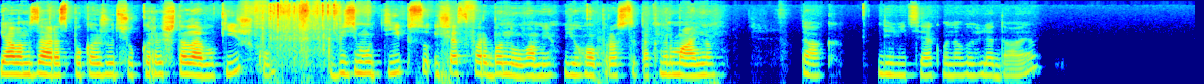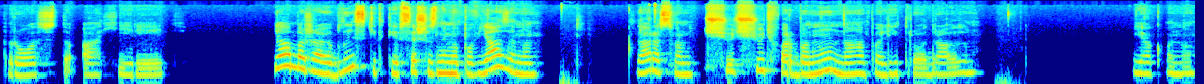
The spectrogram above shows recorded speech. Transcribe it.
Я вам зараз покажу цю кришталеву кішку. Візьму тіпсу і зараз фарбану вам його просто так нормально. Так, дивіться, як вона виглядає. Просто ахіреть. Я бажаю блискітки і все, що з ними пов'язано. Зараз вам чуть-чуть фарбану на палітру одразу. Як воно?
